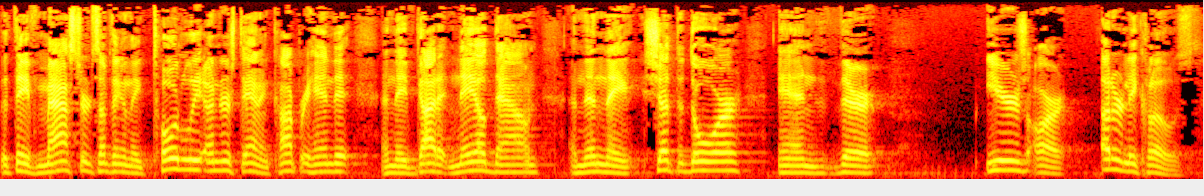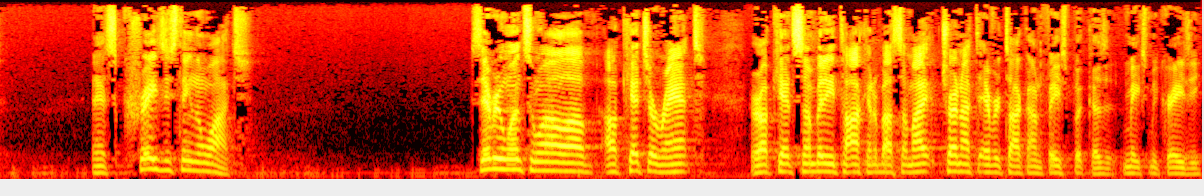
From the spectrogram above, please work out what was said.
that they've mastered something and they totally understand and comprehend it and they've got it nailed down and then they shut the door and their ears are utterly closed. And it's craziest thing to watch. Because every once in a while I'll, I'll catch a rant or I'll catch somebody talking about something. I try not to ever talk on Facebook because it makes me crazy.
